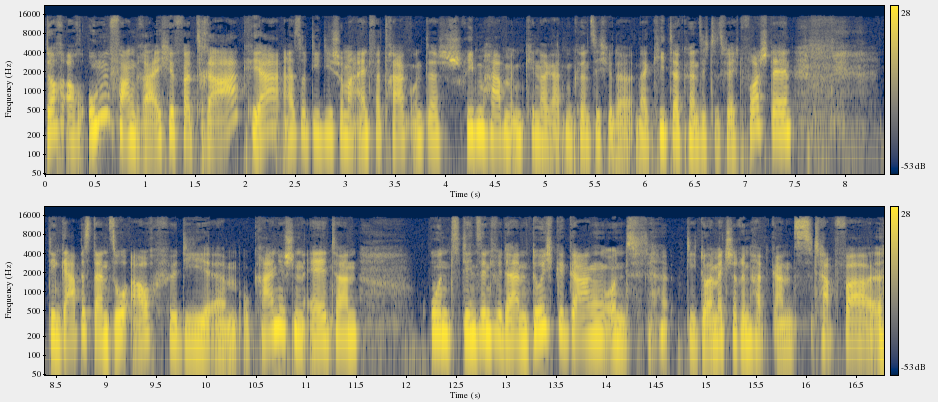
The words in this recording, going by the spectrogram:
doch auch umfangreiche Vertrag, ja, also die, die schon mal einen Vertrag unterschrieben haben im Kindergarten, können sich oder in der Kita können sich das vielleicht vorstellen. Den gab es dann so auch für die ähm, ukrainischen Eltern. Und den sind wir dann durchgegangen und die Dolmetscherin hat ganz tapfer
